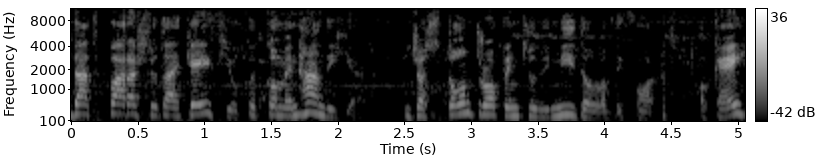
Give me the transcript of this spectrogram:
That parachute I gave you could come in handy here. Just don't drop into the middle of the fort, okay?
